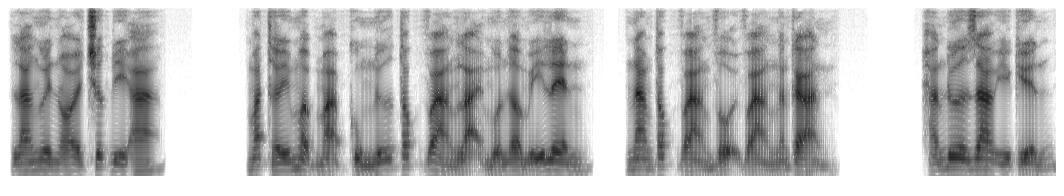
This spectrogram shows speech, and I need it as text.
Là ngươi nói trước đi à. Mắt thấy mập mạp cùng nữ tóc vàng lại muốn ở Mỹ lên, nam tóc vàng vội vàng ngăn cản. Hắn đưa ra ý kiến,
